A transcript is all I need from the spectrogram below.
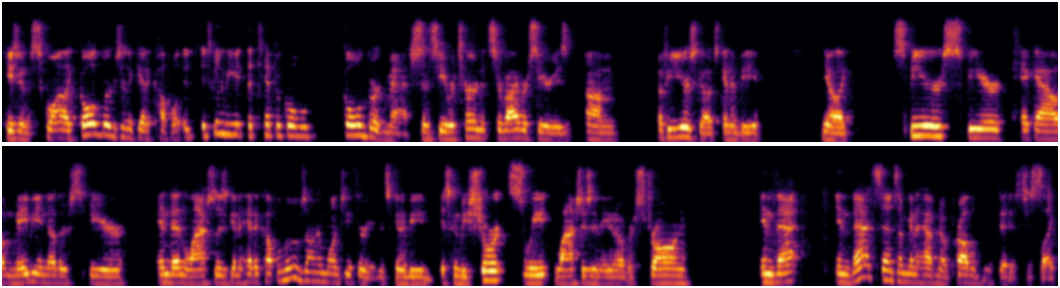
He's going to squat. Like, Goldberg's going to get a couple. It, it's going to be the typical Goldberg match since he returned at Survivor Series um, a few years ago. It's going to be, you know, like spear, spear, kick out, maybe another spear. And then Lashley's going to hit a couple moves on him, one, two, three. It's going to be, it's going to be short, sweet. Lashley's going to get over strong in that in that sense, I'm going to have no problem with it. It's just like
